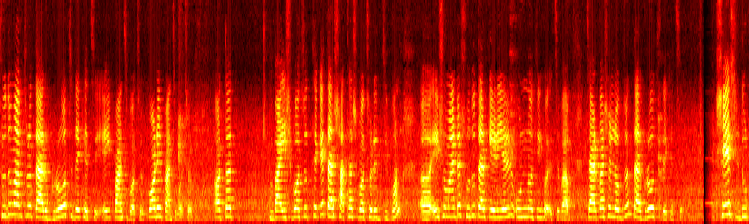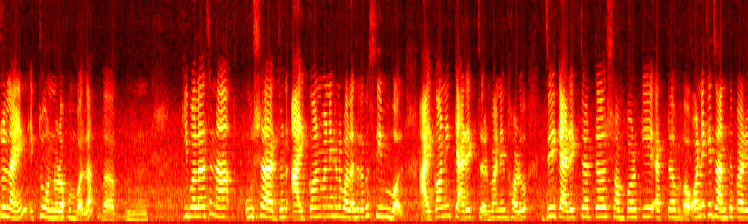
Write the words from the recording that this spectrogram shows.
শুধুমাত্র তার গ্রোথ দেখেছে এই পাঁচ বছর, পরের পাঁচ বছর। অর্থাৎ বাইশ বছর থেকে তার সাতাশ বছরের জীবন। এই সময়টা শুধু তার কেরিয়ারের উন্নতি হয়েছে বা চারপাশের লোকজন তার গ্রোথ দেখেছে। শেষ দুটো লাইন একটু অন্যরকম বলা বা কি বলা আছে না, উষা একজন আইকন মানে এখানে বলা আছে দেখো সিম্বল আইকনিক ক্যারেক্টার মানে ধরো যে ক্যারেক্টারটা সম্পর্কে একটা অনেকে জানতে পারে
